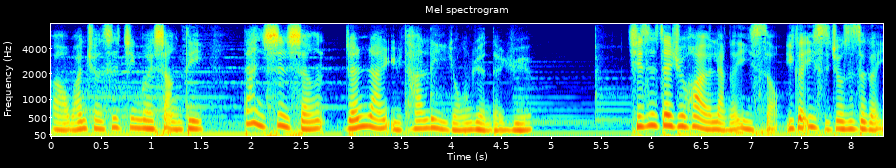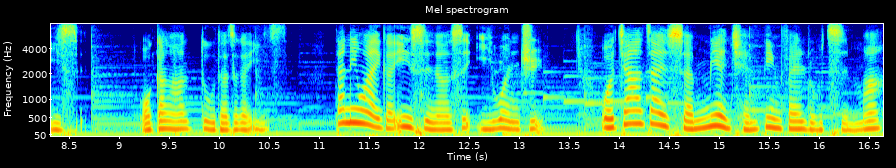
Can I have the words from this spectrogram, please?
啊，完全是敬畏上帝，但是神仍然与他立永远的约。其实这句话有两个意思哦，一个意思就是这个意思，我刚刚读的这个意思，但另外一个意思呢是疑问句。我家在神面前并非如此吗？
